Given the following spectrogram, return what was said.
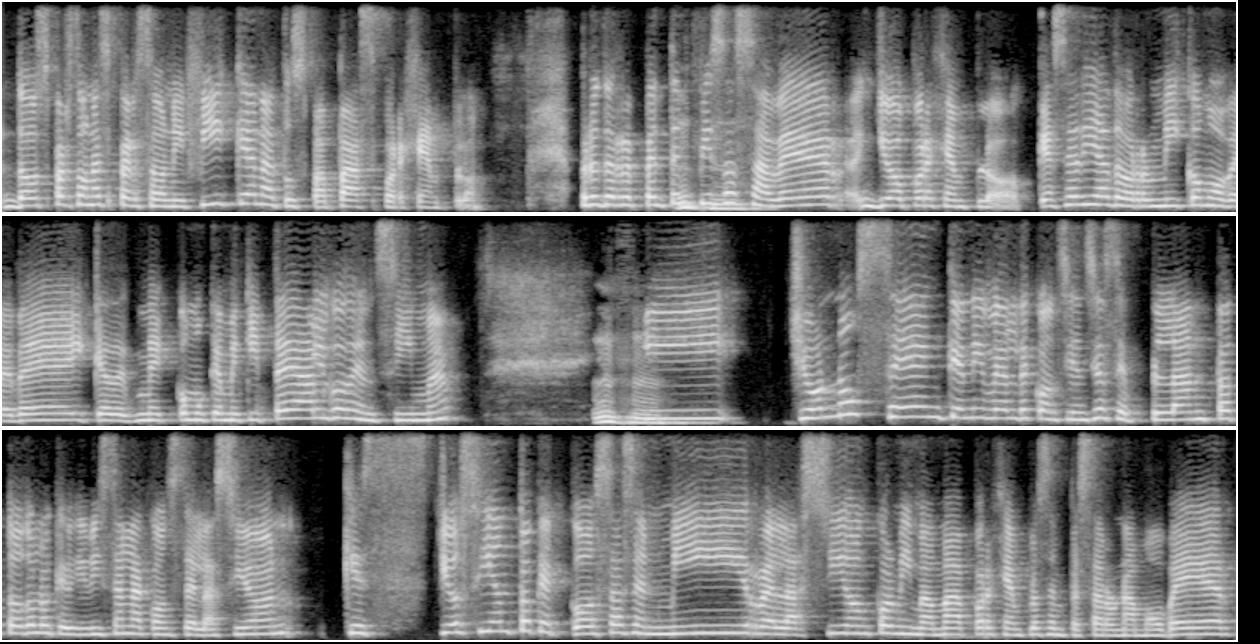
dos personas personifiquen a tus papás, por ejemplo. Pero de repente empiezas a ver, yo por ejemplo, que ese día dormí como bebé y que me, como que me quité algo de encima y yo no sé en qué nivel de conciencia se planta todo lo que viviste en la constelación, que yo siento que cosas en mi relación con mi mamá, por ejemplo, se empezaron a mover,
